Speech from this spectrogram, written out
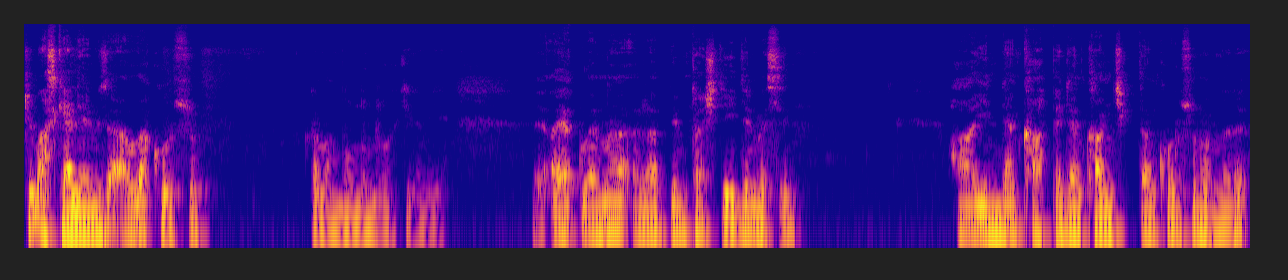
tüm askerlerimize Allah korusun. Tamam buldum doğru kelimeyi. Ee, ayaklarına Rabbim taş değdirmesin. Hainden, kahpeden, kancıktan korusun onları.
